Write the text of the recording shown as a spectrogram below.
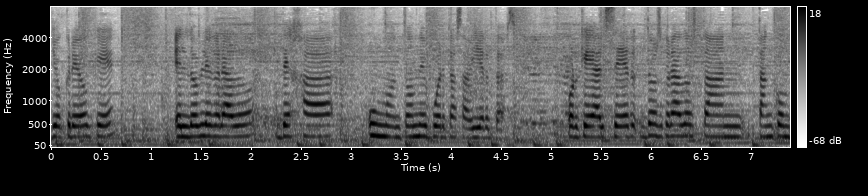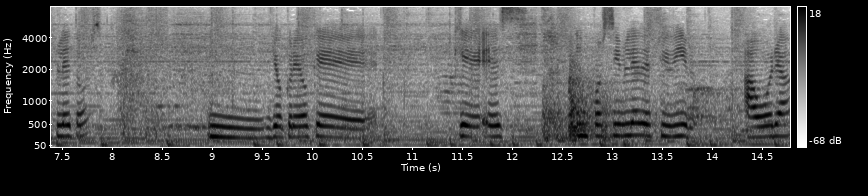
yo creo que el doble grado deja un montón de puertas abiertas, porque al ser dos grados tan, tan completos, mm, yo creo que, que es imposible decidir ahora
